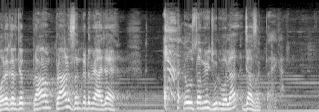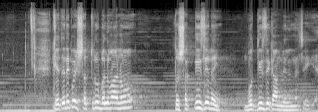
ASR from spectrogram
और अगर जब प्राण प्राण संकट में आ जाए तो उस समय भी झूठ बोला जा सकता है कहते ना कोई शत्रु बलवान हो तो शक्ति से नहीं, बुद्धि से काम ले लेना चाहिए।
